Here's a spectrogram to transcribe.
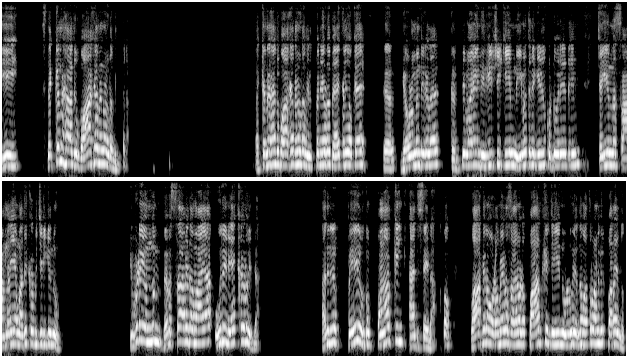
ഈ സെക്കൻഡ് ഹാൻഡ് വാഹനങ്ങളുടെ വിൽപ്പന. സെക്കൻഡ് ഹാൻഡ് വാഹനങ്ങളുടെ വിൽപ്പനയുടെ മേഖലയൊക്കെ ഗവൺമെന്റുകൾ കൃത്യമായി നിരീക്ഷിക്കുകയും നിയമത്തിന് കീഴിൽ കൊണ്ടുവരികയും ചെയ്യുന്ന സമയം അതിക്രമിച്ചിരിക്കുന്നു. ഇവിടെയൊന്നും വ്യവസ്ഥാപിതമായ ഒരു രേഖകളും ഇല്ല. അതിനൊരു പേര് വെക്കും പാർക്കിംഗ് ആൻഡ് സെയില അപ്പൊ വാഹന ഉടമയുടെ സാധനം ഇവിടെ പാർക്ക് ചെയ്യുന്നുള്ളൂ എന്ന് മാത്രമാണ് ഇവർ പറയുന്നത്.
